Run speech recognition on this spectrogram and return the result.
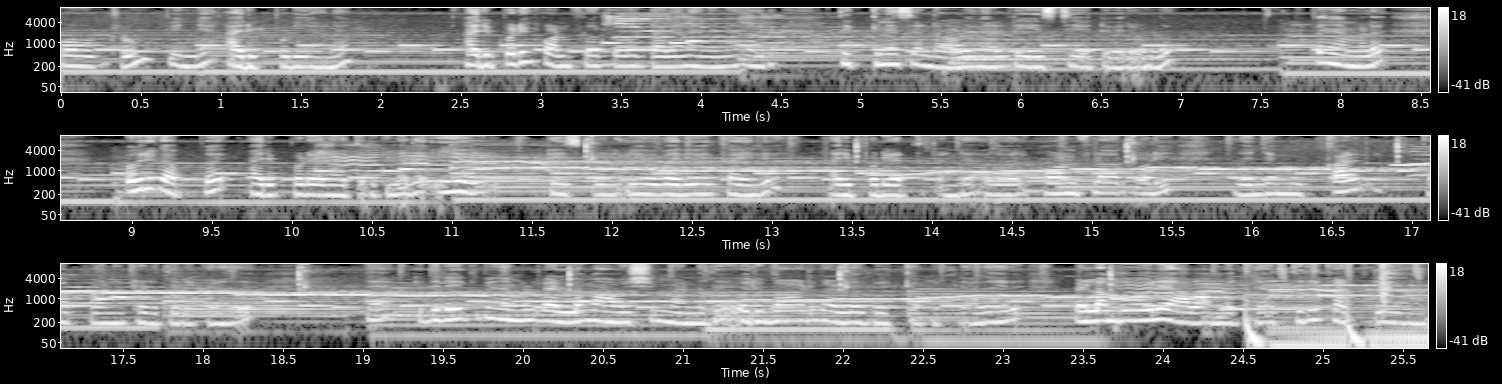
പൗഡറും പിന്നെ അരിപ്പൊടിയാണ്. അരിപ്പൊടി കോൺഫ്ലവർ പൗഡർ ഇട്ടാലാണ് അതിന് ഒരു തിക്നെസ് ഉണ്ടാവുള്ളൂ നല്ല ടേസ്റ്റി ആയിട്ട് വരുള്ളൂ. അപ്പോൾ നമ്മൾ ഒരു കപ്പ് അരിപ്പൊടിയാണ് എടുത്തിരിക്കുന്നത്. ഈ ഒരു ടീസ്പൂൺ ഈ വലിയ കയ്യിൽ അരിപ്പൊടി എടുത്തിട്ടുണ്ട്. അതുപോലെ കോൺഫ്ലവർ പൊടി അതിന്റെ മുക്കാൽ കപ്പാണ് എടുത്തിരിക്കുന്നത്. ഇതിലേക്ക് നമ്മൾ വെള്ളം ആവശ്യം വേണ്ടത് ഒരുപാട് വെള്ളം ഉപയോഗിക്കാൻ പറ്റില്ല. അതായത് വെള്ളം പോലെ ആവാൻ പറ്റില്ല. കട്ടി വേണം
